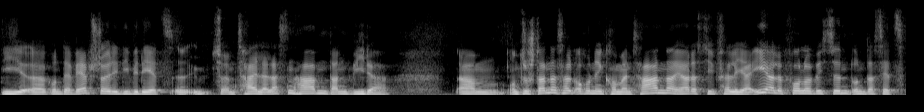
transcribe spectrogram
die äh, Grunderwerbsteuer, die wir dir jetzt äh, zu einem Teil erlassen haben, dann wieder. Ähm, und so stand das halt auch in den Kommentaren da, ja, dass die Fälle ja eh alle vorläufig sind und dass jetzt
